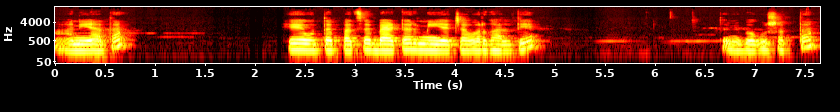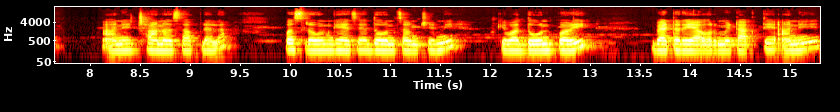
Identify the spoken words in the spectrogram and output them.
आणि आता हे उत्तप्पाचं बॅटर मी याच्यावर घालते. तुम्ही बघू शकता. आणि छान असं आपल्याला पसरवून घ्यायचं आहे. दोन चमचे मी किंवा दोन पळी बॅटर यावर मी टाकते आणि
